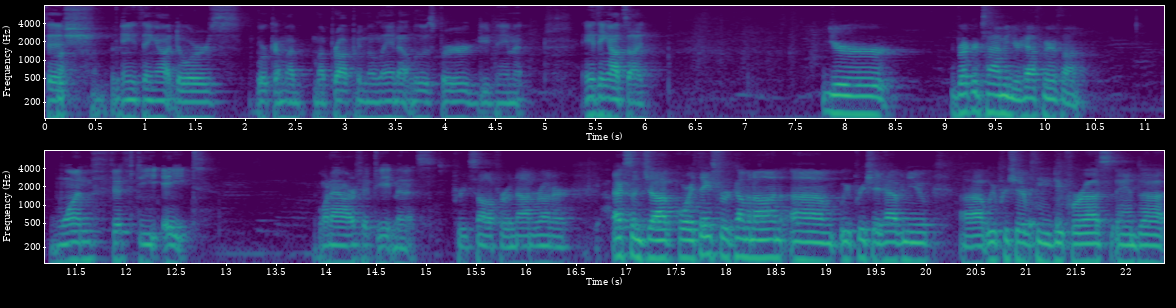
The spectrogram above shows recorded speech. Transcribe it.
fish, hunt, fish. anything outdoors. Work on my, my property, my land out in Louisburg. You name it. Anything outside. Your record time in your half marathon? One fifty eight. One hour fifty eight minutes. Pretty solid for a non-runner. Excellent job, Kory. Thanks for coming on. Um, we appreciate having you. Uh, we appreciate everything you do for us. And uh,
